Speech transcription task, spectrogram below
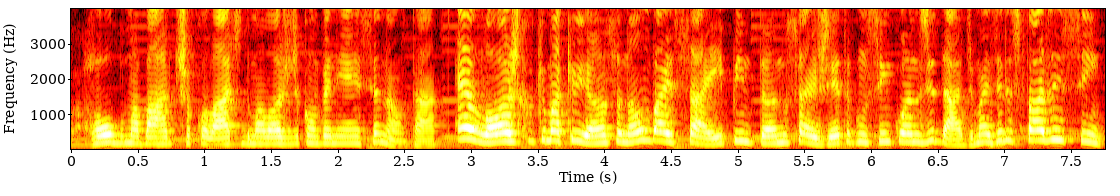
rouba uma barra de chocolate de uma loja de conveniência, não, tá? É lógico que uma criança não vai sair pintando sarjeta com 5 anos de idade, mas eles fazem sim.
